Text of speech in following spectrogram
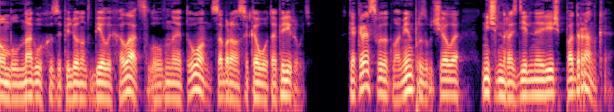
Он был наглухо запеленут в белый халат, словно это он собрался кого-то оперировать. Как раз в этот момент прозвучало нечленораздельная речь подранка,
